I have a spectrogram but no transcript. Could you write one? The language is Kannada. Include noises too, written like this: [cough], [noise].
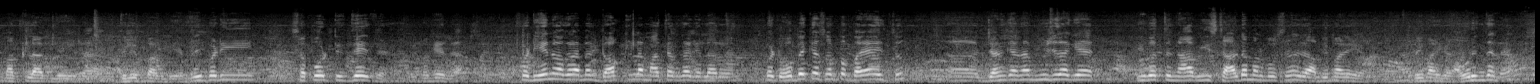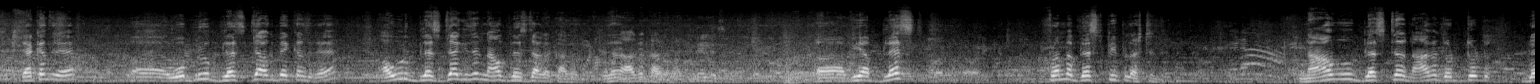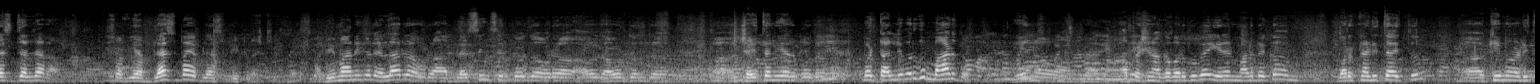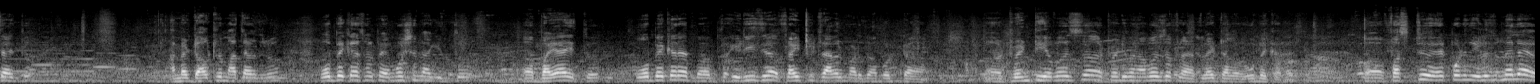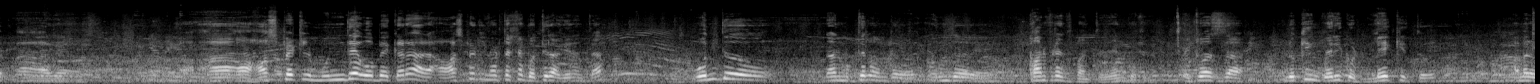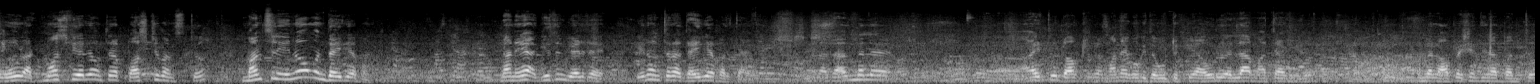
ಮಕ್ಕಳಾಗಲಿ ಇಲ್ಲ ದಿಲೀಪ್ ಆಗಲಿ ಎವ್ರಿಬಡಿ ಸಪೋರ್ಟ್ ಇದ್ದೇ ಇದೆ ಬಗ್ಗೆ ಇಲ್ಲ ಬಟ್ ಏನೂ ಆಗಲ್ಲ, ಆಮೇಲೆ ಡಾಕ್ಟ್ರೆಲ್ಲ ಮಾತಾಡಿದಾಗ ಎಲ್ಲರೂ ಬಟ್ ಹೋಗ್ಬೇಕಾದ್ರೆ ಸ್ವಲ್ಪ ಭಯ ಇತ್ತು. ಜನಕ್ಕೆ ನಾವು ಯೂಶ್ವಲಾಗಿ ಇವತ್ತು ನಾವು ಈ ಸ್ಟಾರ್ಡಮ್ ಅನುಭವಿಸಿದ್ರೆ ಅಭಿಮಾನಿ ಅಭಿಮಾನಿಗಳು, ಅವರಿಂದನೇ. ಯಾಕಂದರೆ ಒಬ್ಬರು ಬ್ಲೆಸ್ಡ್ ಆಗಬೇಕಂದ್ರೆ ಅವ್ರು ಬ್ಲೆಸ್ಡ್ ಆಗಿದ್ರೆ ನಾವು ಬ್ಲೆಸ್ಡ್ ಆಗೋಕ್ಕಾಗಲ್ಲ. ಇಲ್ಲ ಆಗೋಕ್ಕಾಗಲ್ಲ. We are blessed from a blessed people ಅಷ್ಟೇ. ನಾವು ಬ್ಲೆಸ್ಡ್ ನಾವೇ ದೊಡ್ಡ ದೊಡ್ಡ ಬ್ಲೆಸ್ಡ್ ಅಲ್ಲ ನಾವು. So we are blessed by blessed people ಅಷ್ಟೇ. ಅಭಿಮಾನಿಗಳು ಎಲ್ಲರೂ ಅವರು ಆ ಬ್ಲೆಸ್ಸಿಂಗ್ಸ್ ಇರ್ಬೋದು, ಅವರ, ಅವ್ರ, ಅವ್ರದ್ದೊಂದು ಚೈತನ್ಯ ಇರ್ಬೋದು. ಬಟ್ ಅಲ್ಲಿವರೆಗೂ ಮಾಡಿದ್ರು ಏನು ಆಪ್ರೇಷನ್ ಆಗೋವರೆಗೂ ಏನೇನು ಮಾಡಬೇಕೋ ವರ್ಕ್ ನಡೀತಾ ಇತ್ತು ಕೀಮೋ ನಡೀತಾ ಇತ್ತು. ಆಮೇಲೆ ಡಾಕ್ಟ್ರು ಮಾತಾಡಿದ್ರು ಹೋಗ್ಬೇಕಾದ್ರೆ ಸ್ವಲ್ಪ ಎಮೋಷನಲ್ ಆಗಿತ್ತು ಭಯ ಇತ್ತು. ಹೋಗ್ಬೇಕಾದ್ರೆ ಇಡೀ ದಿನ ಫ್ಲೈಟ್ಲಿ ಟ್ರಾವೆಲ್ ಮಾಡಿದ್ರು about twenty hours twenty one hours fly flight travel ಹೋಗ್ಬೇಕಾದ್ರೆ ಫಸ್ಟ್ ಏರ್ಪೋರ್ಟಿಂದ ಇಳಿದ ಮೇಲೆ, ಆ ಹಾಸ್ಪಿಟ್ಲ್ ಮುಂದೆ ಹೋಗ್ಬೇಕಾದ್ರೆ ಆ ಹಾಸ್ಪಿಟ್ಲ್ ನೋಡಿದ ತಕ್ಷಣ ಗೊತ್ತಿಲ್ಲ ಅದೇನಂತ. ಒಂದು ನನ್ನ ಮುಖದಲ್ಲಿ ಒಂದು ಒಂದು ಕಾನ್ಫಿಡೆನ್ಸ್ ಬಂತು, ಏನು ಗೊತ್ತಿಲ್ಲ. It was looking very good like ಇತ್ತು. ಆಮೇಲೆ ಓಲ್ಡ್ ಅಟ್ಮಾಸ್ಫಿಯರೇ ಒಂಥರ ಪಾಸಿಟಿವ್ ಅನಿಸ್ತು. ಮನಸ್ಸಲ್ಲಿ ಏನೋ ಒಂದು ಧೈರ್ಯ ಬಂತು. ನಾನು ಏ ಅಗೀಸನ್ ಹೇಳಿದೆ, ಏನೋ ಒಂಥರ ಧೈರ್ಯ ಬರ್ತಾ ಇದೆ. ಅದಾದಮೇಲೆ ಆಯಿತು ಡಾಕ್ಟ್ರ್ ಮನೆಗೆ ಹೋಗಿದ್ದೆ ಊಟಕ್ಕೆ, ಅವರು ಎಲ್ಲ ಮಾತಾಡಿದ್ರು. ಆಮೇಲೆ ಆಪ್ರೇಷನ್ ದಿನ ಬಂತು.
